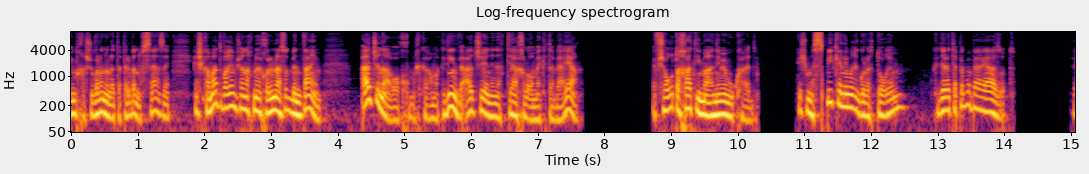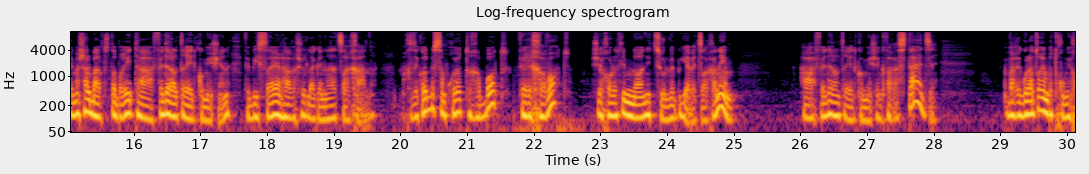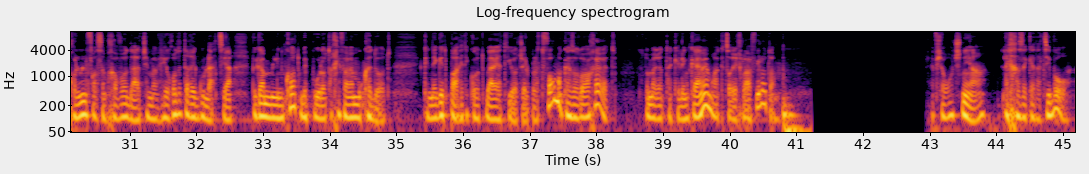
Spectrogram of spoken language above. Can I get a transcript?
ואם חשוב לנו לטפל בנושא הזה, יש כמה דברים שאנחנו יכולים לעשות בינתיים, עד שנערוך מחקר מקדים ועד שננתח לעומק את הבעיה. אפשרות אחת היא מענה ממוקד. יש מספיק כלים רגולטוריים כדי לטפל בבעיה הזאת. למשל בארצות הברית ה-Federal Trade Commission ובישראל הרשות להגנת הצרכן מחזיקות בסמכויות רבות ורחבות שיכולות למנוע ניצול ופגיעה בצרכנים. ה-Federal Trade Commission כבר עשתה את זה. והרגולטורים בתחום יכולים לפרסם חוות דעת שמבהירות את הרגולציה וגם לנקוט בפעולות אכיפה ממוקדות כנגד פרקטיקות בעייתיות של פלטפורמה כזאת או אחרת. זאת אומרת, הכלים קיימים, רק צריך להפעיל אותם. אפשרות שנייה, לחזק את הציבור.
